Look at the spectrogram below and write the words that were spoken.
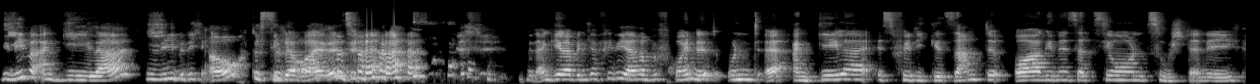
die liebe Angela, liebe dich auch, dass ich du dabei auch. bist. Mit Angela bin ich ja viele Jahre befreundet und äh, Angela ist für die gesamte Organisation zuständig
